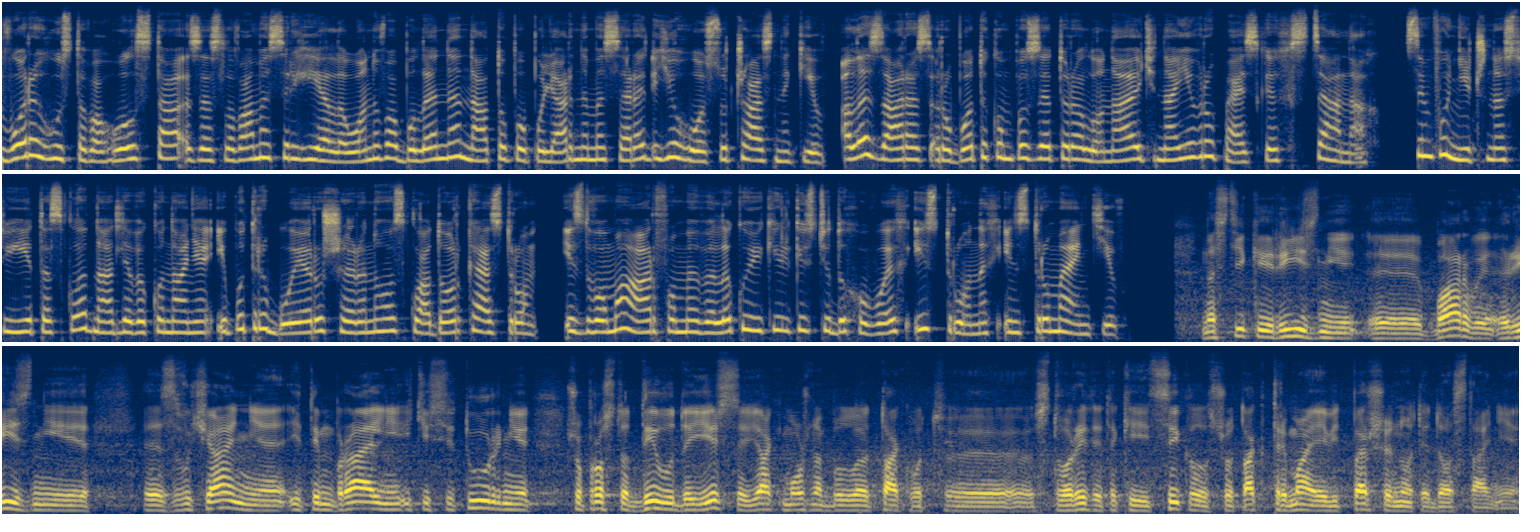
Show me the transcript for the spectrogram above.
Твори Густава Голста, за словами Сергія Леонова, були не надто популярними серед його сучасників, але зараз роботи композитора лунають на європейських сценах. Симфонічна сюїта складна для виконання і потребує розширеного складу оркестру із двома арфами, великою кількістю духових і струнних інструментів. Настільки різні е, барви, різні е, звучання, і тимбральні, і тісітурні, що просто диву даєшся, як можна було так от е, створити такий цикл, що так тримає від першої ноти до останньої.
